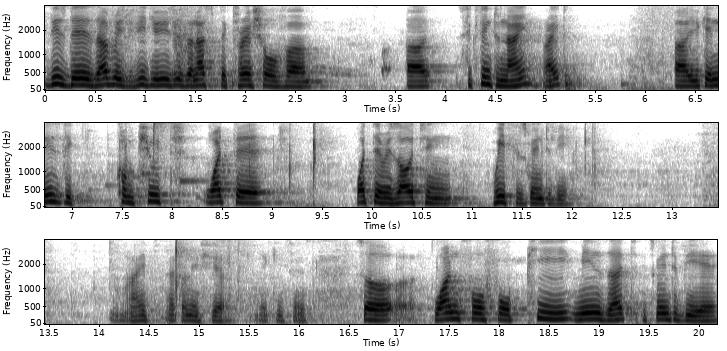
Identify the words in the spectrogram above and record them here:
these days, the average video uses an aspect ratio of uh, uh, 16 to 9, right? Uh, you can easily compute what the, what the resulting width is going to be. Right? I don't know if you're making sense. So 144p means that it's going to be a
